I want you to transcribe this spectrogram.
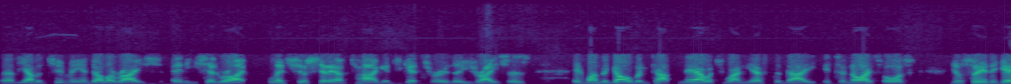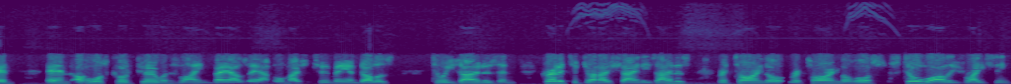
uh, the other $2 million race. And he said, right, let's just set our targets, get through these races it won the Goulburn Cup. Now it's won yesterday. It's a nice horse. You'll see it again. And a horse called Kerwin's laying bows out almost $2 million to his owners. And credit to John O'Shea and his owners, retiring the, retiring the horse still while he's racing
